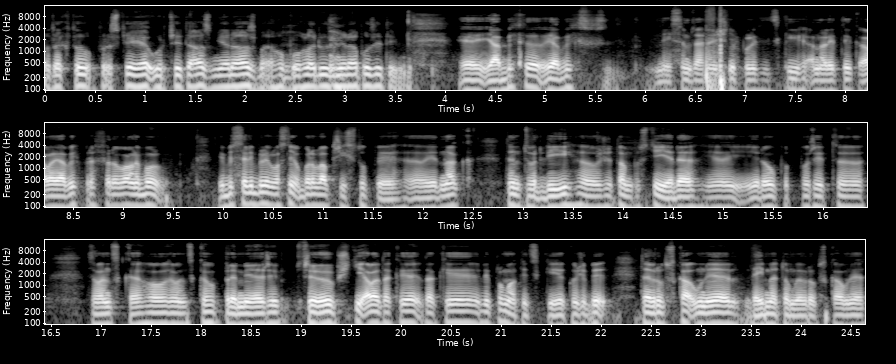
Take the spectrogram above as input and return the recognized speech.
no tak to prostě je určitá změna, z mého pohledu změna pozitivní. Já bych, já bych nejsem zahraničně politický analytik, ale já bych preferoval, nebo kdyby se líbily vlastně oba dva přístupy. Jednak ten tvrdý, že tam prostě jede, jedou podpořit Zelenského, Zelenského premiéři středoevropští, ale taky, taky diplomaticky. Jako, že by ta Evropská unie, dejme tomu Evropská unie,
